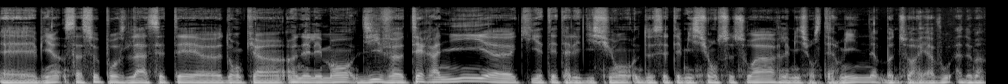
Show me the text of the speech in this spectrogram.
eh bien, ça se pose là. C'était euh, donc un, élément d'Yves Terrani euh, qui était à l'édition de cette émission ce soir. L'émission se termine. Bonne soirée à vous. À demain.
